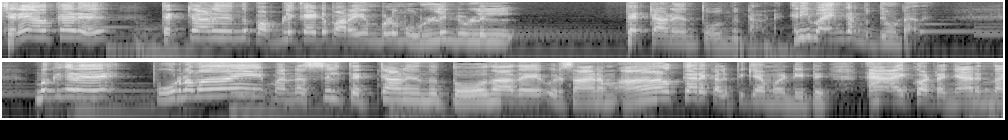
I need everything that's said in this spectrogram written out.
ചില ആൾക്കാർ തെറ്റാണ് എന്ന് പബ്ലിക്കായിട്ട് പറയുമ്പോഴും ഉള്ളിന്റെ ഉള്ളിൽ തെറ്റാണ് എന്ന് തോന്നുന്നുണ്ടാവില്ല. എനിക്ക് ഭയങ്കര ബുദ്ധിമുട്ടാണ് നമുക്കിങ്ങനെ പൂർണമായി മനസ്സിൽ തെറ്റാണ് എന്ന് തോന്നാതെ ഒരു സാധനം ആൾക്കാരെ കളിപ്പിക്കാൻ വേണ്ടിയിട്ട് "ആ, ആയിക്കോട്ടെ ഞാൻ എന്നാ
